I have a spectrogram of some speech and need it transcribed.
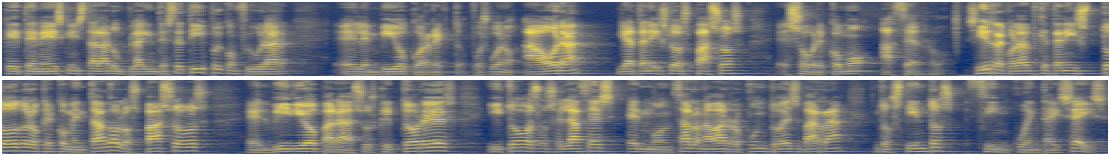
que tenéis que instalar un plugin de este tipo y configurar el envío correcto. Pues bueno, ahora ya tenéis los pasos eh, sobre cómo hacerlo. Sí, recordad que tenéis todo lo que he comentado, los pasos, el vídeo para suscriptores y todos los enlaces en gonzalonavarro.es barra 256.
